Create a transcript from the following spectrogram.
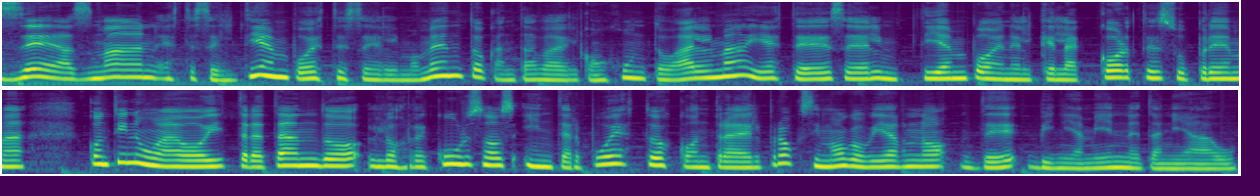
Ze Azman, este es el tiempo, este es el momento, cantaba el conjunto Alma, y este es el tiempo en el que la Corte Suprema continúa hoy tratando los recursos interpuestos contra el próximo gobierno de Benjamin Netanyahu.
